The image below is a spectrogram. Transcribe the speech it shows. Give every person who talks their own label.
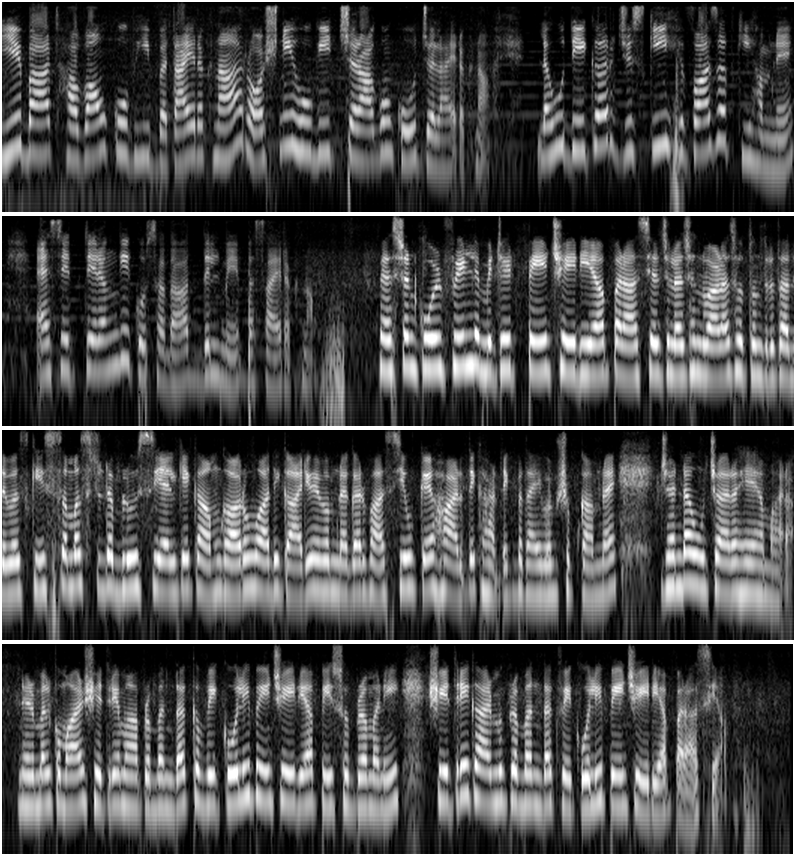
Speaker 1: ये बात हवाओं को भी बताए रखना, रोशनी होगी चिरागों को जलाए रखना। लहू देकर जिसकी हिफाजत की हमने, ऐसे तिरंगे को सदा दिल में बसाए रखना।
Speaker 2: Western Coalfields Limited Pench area Parasia जिला छिंदवाड़ा स्वतंत्रता दिवस की समस्त डब्ल्यूसीएल के कामगारों व अधिकारियों एवं नगर वासियों के हार्दिक हार्दिक बधाई एवं शुभकामनाएँ। झंडा ऊँचा रहे हमारा। निर्मल कुमार, क्षेत्रीय महाप्रबंधक, वेकोली पेंच एरिया, पी सुब्रमणि, क्षेत्रीय कार्मिक प्रबंधक, वेकोली पेंच एरिया, परासिया।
